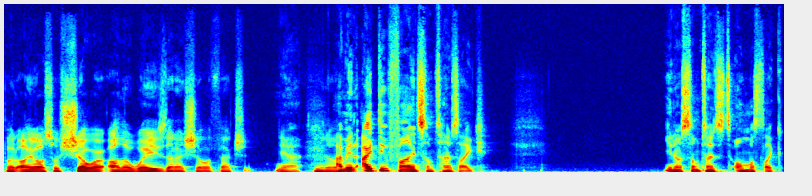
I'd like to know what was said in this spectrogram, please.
But I also show her other ways that I show affection. Yeah. You know, I mean, I do find sometimes like, you know, sometimes it's almost like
